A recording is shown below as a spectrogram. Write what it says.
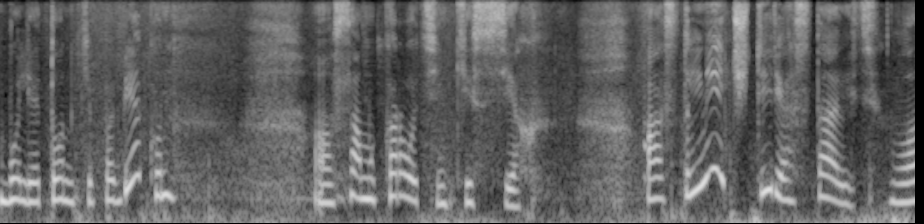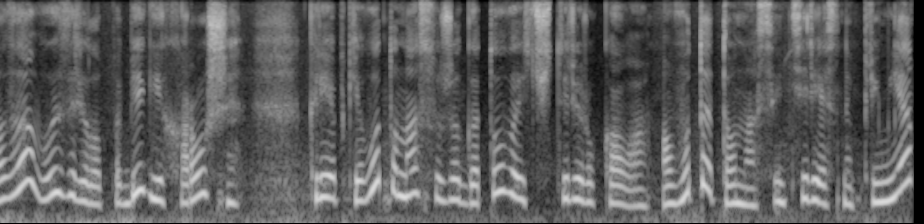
более тонкий побег, он а, самый коротенький из всех. А остальные четыре оставить. Лоза вызрела, побеги хорошие, крепкие. Вот у нас уже готовые четыре рукава. А вот это у нас интересный пример.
